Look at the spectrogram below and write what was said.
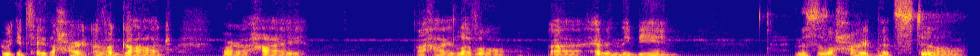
Or we could say the heart of a god or a high, a high level uh, heavenly being. And this is a heart that's still,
